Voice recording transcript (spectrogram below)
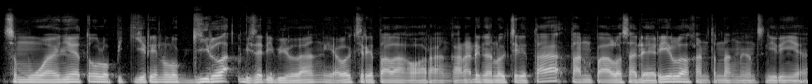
semuanya tuh lo pikirin lo gila bisa dibilang ya lo ceritalah ke orang karena dengan lo cerita tanpa lo sadari lo akan tenang dengan sendirinya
